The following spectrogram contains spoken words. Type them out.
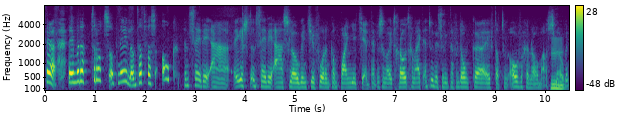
ja, nee, maar dat trots op Nederland, dat was ook een CDA. Eerst een CDA-slogantje voor een campagnetje. En dat hebben ze nooit groot gemaakt. En toen is Rita Verdonk... Uh, heeft dat toen overgenomen als slogan. Mm.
